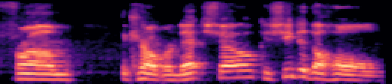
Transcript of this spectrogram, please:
from the Carol Burnett show because she did the whole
